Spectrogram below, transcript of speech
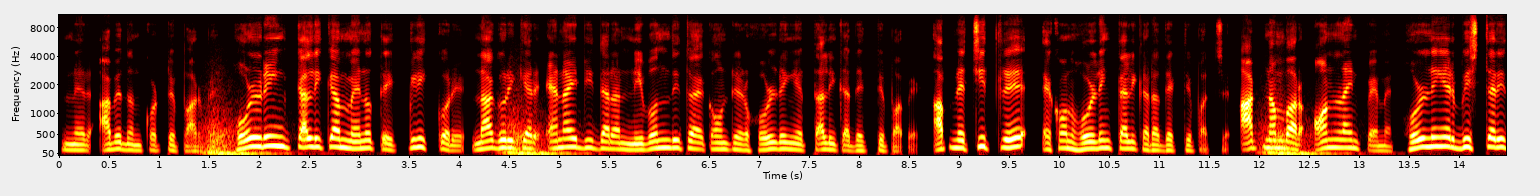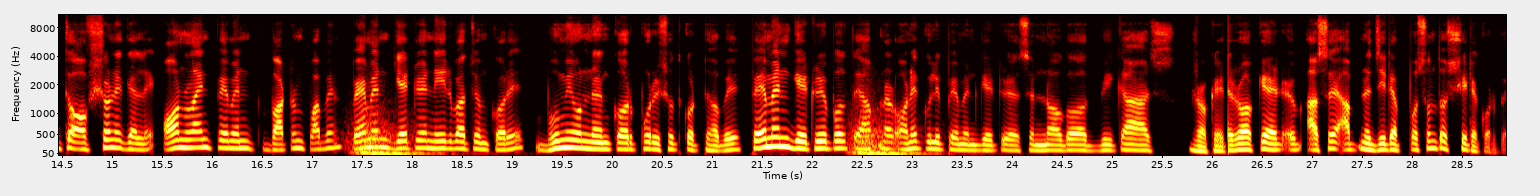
খতিয়ানের আবেদন করতে পারবেন হোল্ডিং তালিকা মেনুতে ক্লিক করে নাগরিকের এনআইডি দ্বারা নিবন্ধিত অ্যাকাউন্টের হোল্ডিং এর তালিকা দেখতে পাবে। আপনি চিত্রে এখন হোল্ডিং তালিকাটা দেখতে পাচ্ছে। আট নাম্বার অনলাইন পেমেন্ট। হোল্ডিং এর বিস্তারিত অপশনে গেলে অনলাইন পেমেন্ট বাটন পাবেন। পেমেন্ট গেটওয়ে নির্বাচন করে ভূমি উন্নয়ন কর পরিশোধ করতে হবে। পেমেন্ট গেটওয়ে বলতে আপনার অনেকগুলি পেমেন্ট গেটওয়ে আছে। নগদ, বিকাশ রকেট রকেট আছে, আপনি যেটা পছন্দ সেটা করবে।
